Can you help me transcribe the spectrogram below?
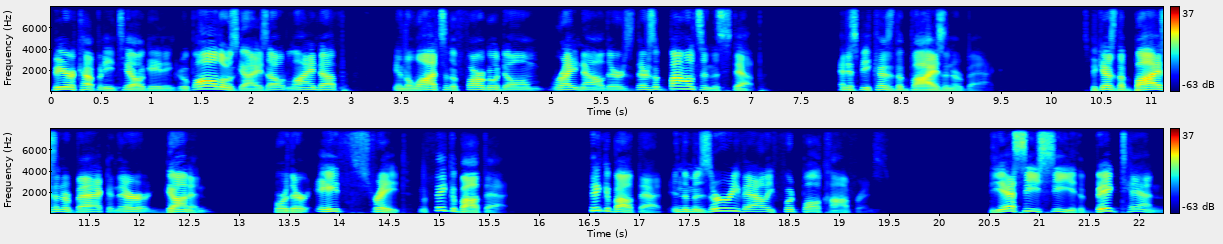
Beer Company tailgating group, all those guys out lined up in the lots of the Fargo Dome right now. There's there's a bounce in the step, and it's because the Bison are back. It's because the Bison are back and they're gunning for their eighth straight. Now think about that. Think about that. In the Missouri Valley Football Conference, the SEC, the Big Ten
